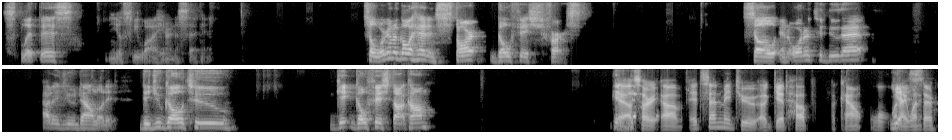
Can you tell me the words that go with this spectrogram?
split this. You'll see why here in a second. So we're going to go ahead and start GoFish first. So in order to do that, how did you download it? Did you go to getgofish.com? yeah, sorry. Um, it sent me to a GitHub account when yes. I went there.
